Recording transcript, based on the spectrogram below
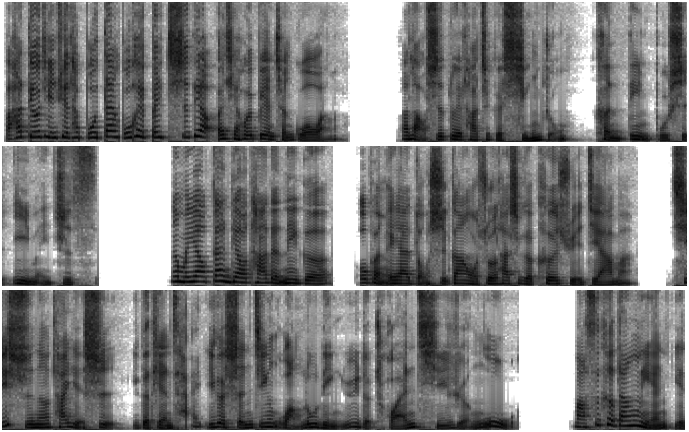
把他丢进去，他不但不会被吃掉，而且会变成国王。他老师对他这个形容肯定不是溢美之词。那么要干掉他的那个。OpenAI 董事，刚刚我说他是个科学家嘛，其实呢，他也是一个天才，一个神经网络领域的传奇人物。马斯克当年也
